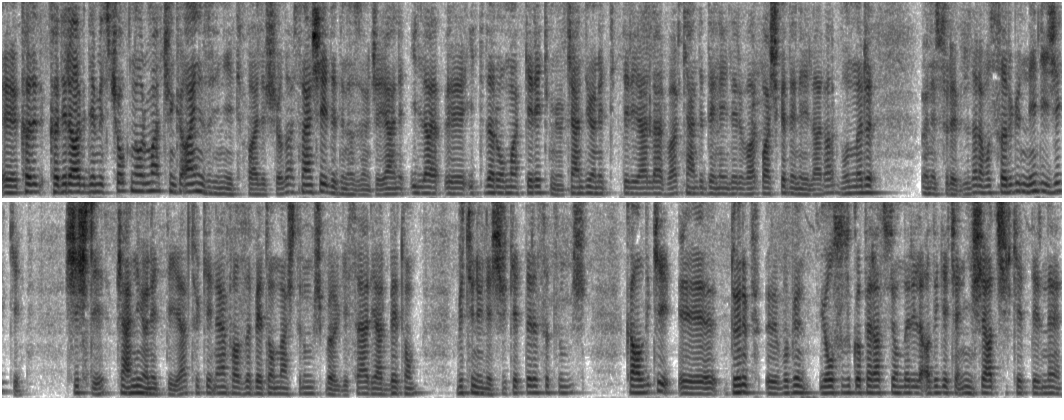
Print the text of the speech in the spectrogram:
Ee, Kadir, Kadir abi demiz çok normal çünkü aynı zihniyeti paylaşıyorlar. Sen şey dedin az önce yani illa e, iktidar olmak gerekmiyor. Kendi yönettikleri yerler var, kendi deneyleri var, başka deneyler var. Bunları öne sürebilirler ama Sarıgül ne diyecek ki? Şişli, kendi yönettiği yer, Türkiye'nin en fazla betonlaştırılmış bölgesi. Her yer beton, bütünüyle şirketlere satılmış. Kaldı ki e, dönüp e, bugün yolsuzluk operasyonlarıyla adı geçen inşaat şirketlerine,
